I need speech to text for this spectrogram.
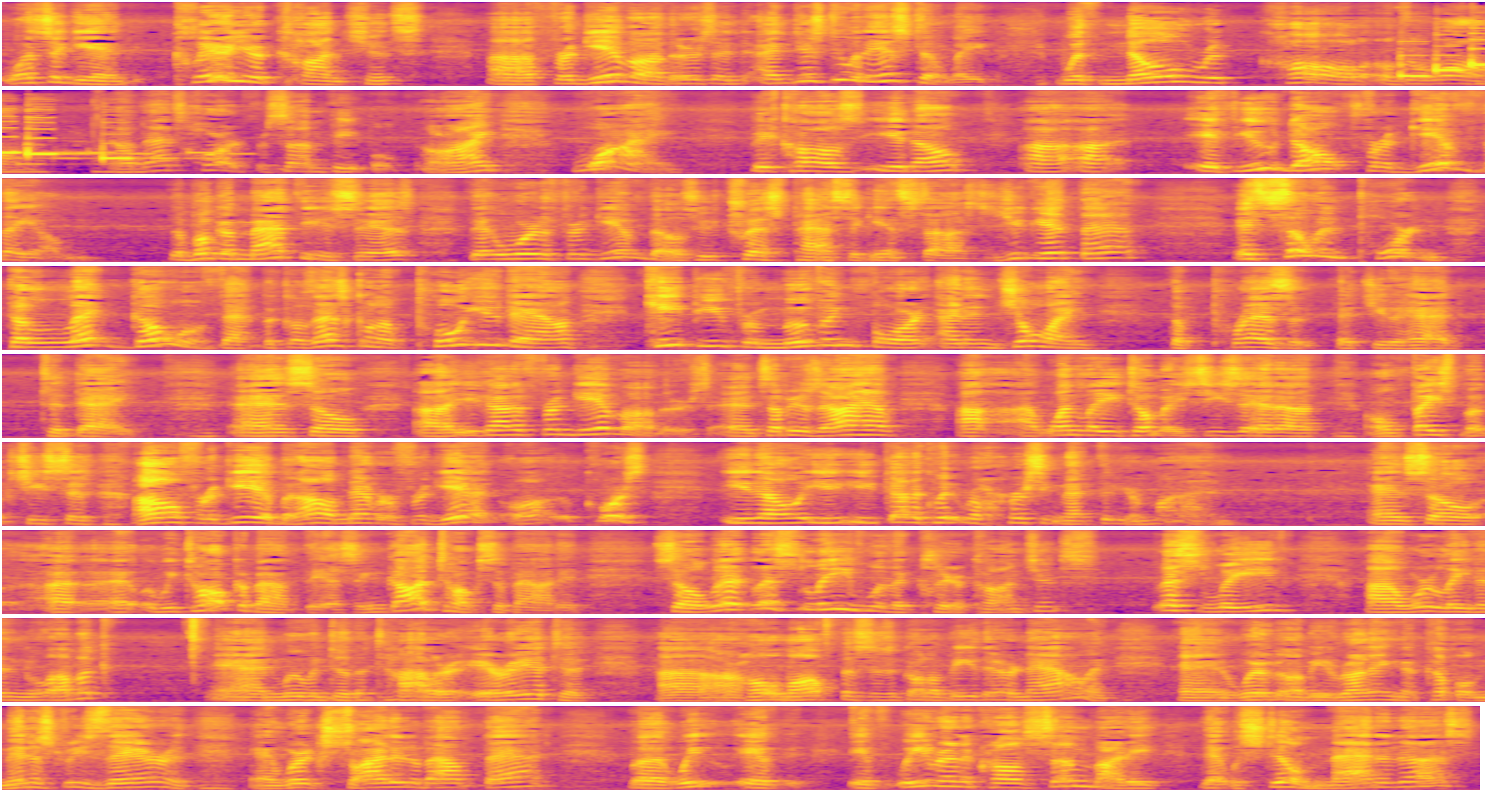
once again, clear your conscience uh, forgive others and, and just do it instantly with no recall of the wrong. Now, that's hard for some people, all right? Why? Because, you know, uh, uh, if you don't forgive them, the book of Matthew says that we're to forgive those who trespass against us. Did you get that? It's so important to let go of that because that's going to pull you down, keep you from moving forward and enjoying the present that you had today. And so uh, you got to forgive others. And some people say, I have, uh, uh, one lady told me, she said uh, on Facebook, she says, I'll forgive, but I'll never forget. Well, of course, you know, you, you got to quit rehearsing that through your mind. And so uh, uh, we talk about this, and God talks about it. So let, let's leave with a clear conscience. Let's leave. Uh, we're leaving Lubbock and moving to the Tyler area. To uh, our home office is going to be there now, and and we're going to be running a couple of ministries there, and, and we're excited about that. But we if if we run across somebody that was still mad at us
